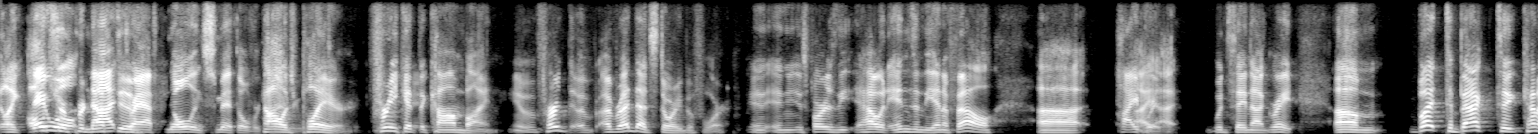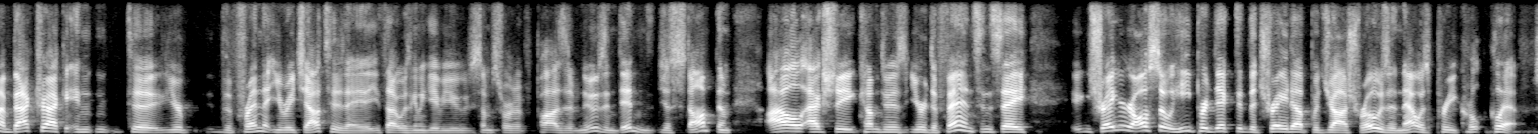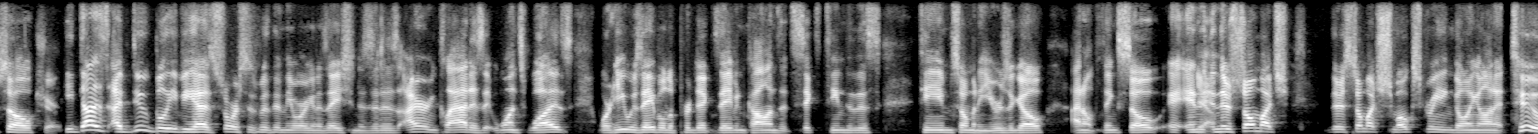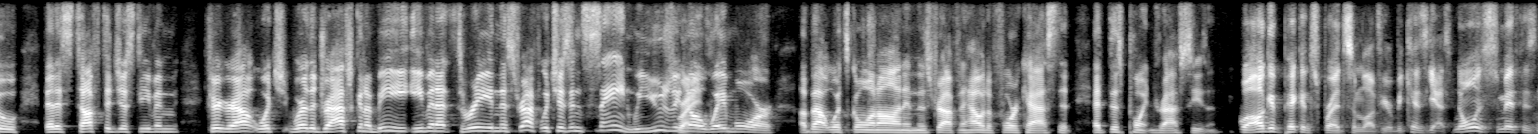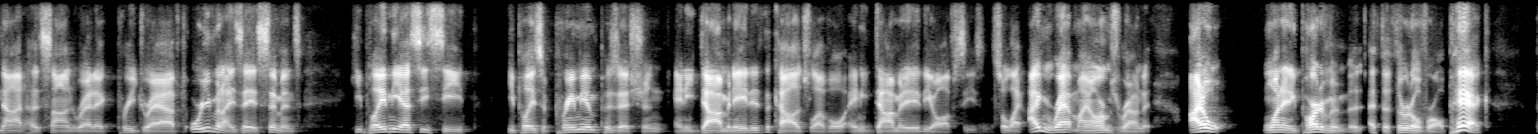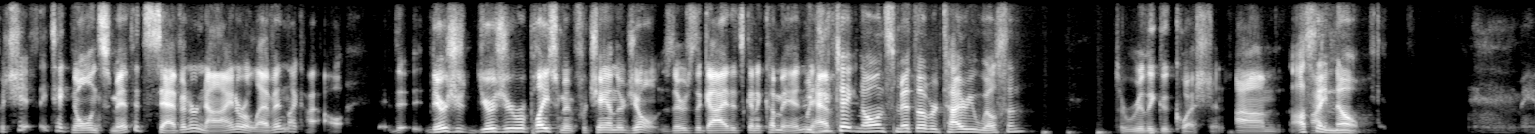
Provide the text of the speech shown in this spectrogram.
like they will not draft Nolan Smith over college player freak at the combine. You know, I've heard, I've read that story before. And, and as far as the how it ends in the NFL, uh, hybrid, I, I would say not great. Um, but to back to kind of backtrack into your the friend that you reached out to today that you thought was going to give you some sort of positive news and didn't just stomp them. I'll actually come to his, your defense and say Schrager also he predicted the trade up with Josh Rosen. That was pre Cliff. So sure. he does. I do believe he has sources within the organization. Is it as ironclad as it once was, where he was able to predict Zaven Collins at 16 to this team so many years ago? I don't think so. And, yeah. and there's so much there's so much smoke screening going on it too that it's tough to just even figure out which where the draft's going to be even at three in this draft which is insane. We usually right. know way more about what's going on in this draft and how to forecast it at this point in draft season. Well i'll give pick and spread some love here because yes nolan smith is not Haason Reddick pre-draft or even isaiah simmons. He played in the sec he plays a premium position and he dominated the college level and he dominated the offseason. So like i can wrap my arms around it. I don't want any part of him uh, at the third overall pick. But shit, if they take Nolan Smith at seven or nine or eleven, like I'll, there's your there's your replacement for Chandler Jones. There's the guy that's going to come in. Would have, you take Nolan Smith over Tyree Wilson? It's a really good question. Um, I'll say I, no. Man,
